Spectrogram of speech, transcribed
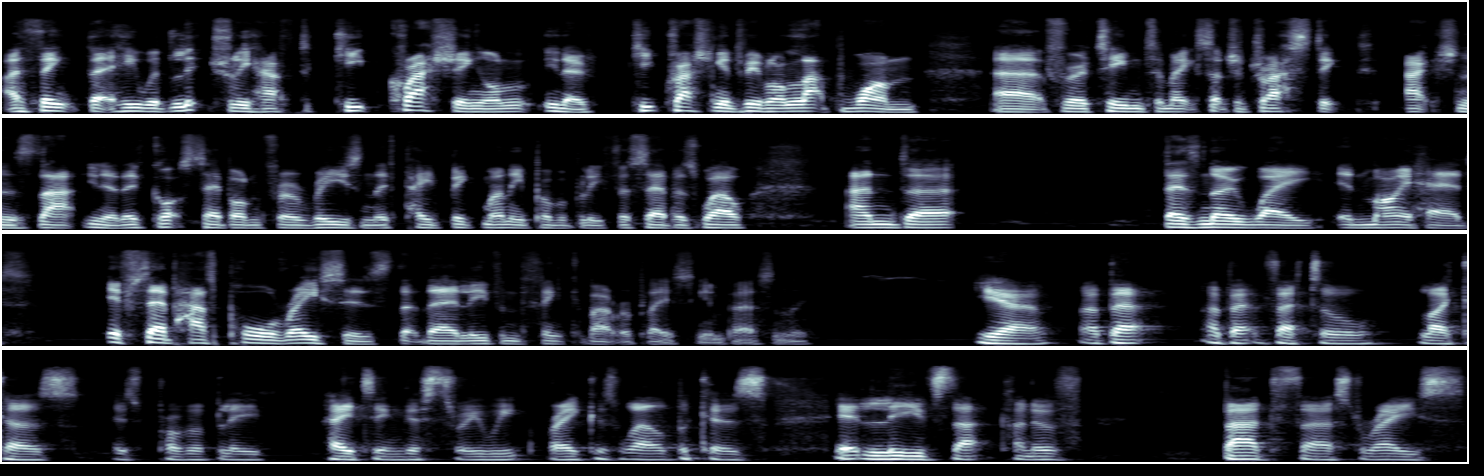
I think that he would literally have to keep crashing on, you know, keep crashing into people on lap one uh, for a team to make such a drastic action as that. You know, they've got Seb on for a reason. They've paid big money probably for Seb as well, and uh, there's no way in my head if Seb has poor races that they'll even think about replacing him personally. Yeah, I bet. I bet Vettel, like us, is probably hating this three week break as well because it leaves that kind of bad first race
